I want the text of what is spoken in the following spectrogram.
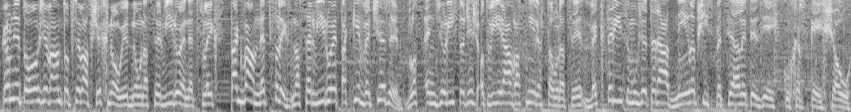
Kromě toho, že vám to třeba všechno jednou naservíruje Netflix, tak vám Netflix naservíruje taky večeři. V Los Angeles totiž otvírá vlastní restauraci, ve který si můžete dát nejlepší speciality z jejich kucharských show.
